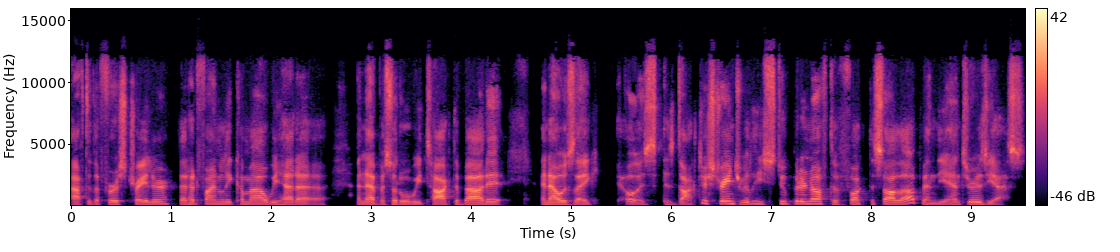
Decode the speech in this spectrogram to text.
after the first trailer that had finally come out we had a an episode where we talked about it. And i was like oh is, is doctor strange really stupid enough to fuck this all up? And the answer is yes.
